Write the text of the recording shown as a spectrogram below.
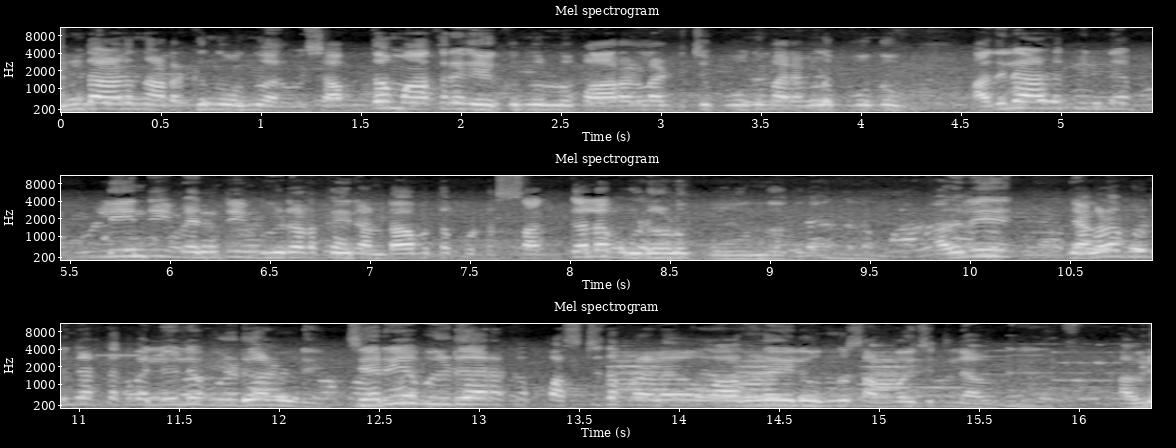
എന്താണ് നടക്കുന്നത് ഒന്നും അറിവ്. ശബ്ദം മാത്രമേ കേൾക്കുന്നുള്ളൂ. പാറകൾ അടിച്ചു പോകുന്നു മരങ്ങൾ പോകുന്നു. അതിലാണ് പിന്നെ പുള്ളീന്റെയും എന്റെയും വീടടക്കം രണ്ടാമത്തെ പൊട്ട് സകല വീടുകളും പോകുന്നത്. അതിൽ ഞങ്ങളുടെ വീടിന്റെ അടുത്തൊക്കെ വലിയ വലിയ വീടുകളുണ്ട്. ചെറിയ വീടുകാരൊക്കെ ഫസ്റ്റത്തെ പ്രളയം വന്നതിലൊന്നും സംഭവിച്ചിട്ടില്ല അവർ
